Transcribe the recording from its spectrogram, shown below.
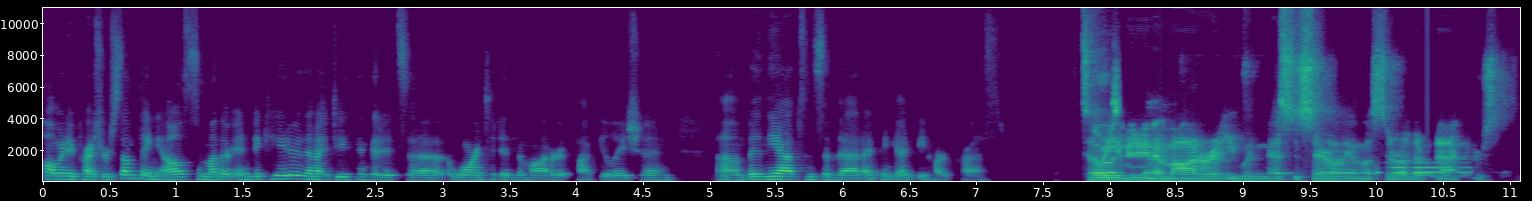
pulmonary pressure, something else, some other indicator, then I do think that it's uh, warranted in the moderate population. Um, but in the absence of that, I think I'd be hard pressed. So even in a moderate, you wouldn't necessarily, unless there are other factors.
